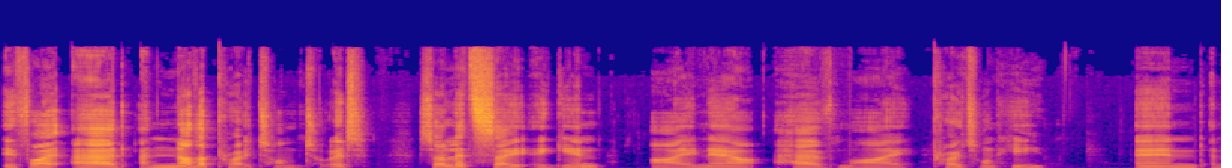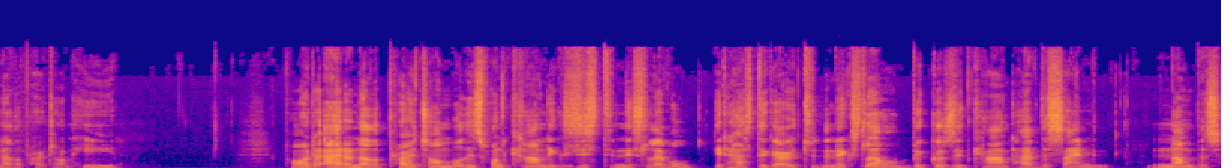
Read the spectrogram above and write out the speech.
If I add another proton to it, so let's say again, I now have my proton here and another proton here. If I want to add another proton, well, this one can't exist in this level. It has to go to the next level because it can't have the same numbers.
